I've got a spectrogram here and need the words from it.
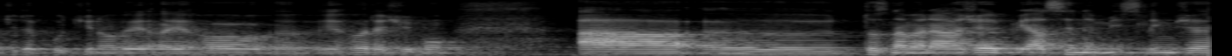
oč jde Putinovi a jeho, jeho režimu. A e, to znamená, že já si nemyslím, že,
